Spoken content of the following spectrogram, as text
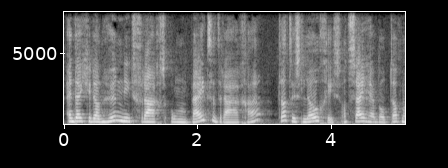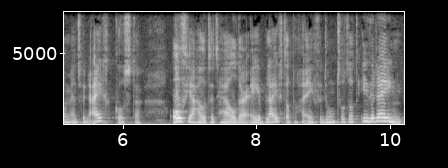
En dat je dan hun niet vraagt om bij te dragen, dat is logisch, want zij hebben op dat moment hun eigen kosten. Of je houdt het helder en je blijft dat nog even doen totdat iedereen,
